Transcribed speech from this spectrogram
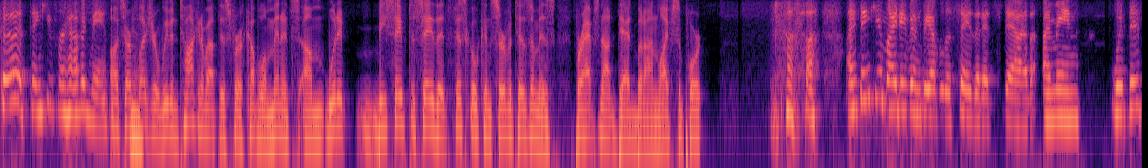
Good. Thank you for having me. Oh, it's our pleasure. We've been talking about this for a couple of minutes. Um, would it be safe to say that fiscal conservatism is perhaps not dead, but on life support? I think you might even be able to say that it's dead. I mean, with this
